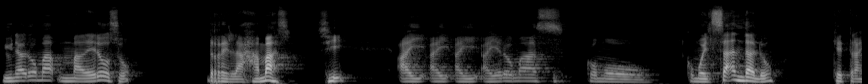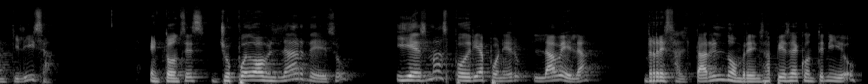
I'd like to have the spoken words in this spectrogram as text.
Y un aroma maderoso relaja más, ¿sí? Hay, hay, hay, hay aromas como, como el sándalo que tranquiliza. Entonces, yo puedo hablar de eso y es más, podría poner la vela, resaltar el nombre en esa pieza de contenido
